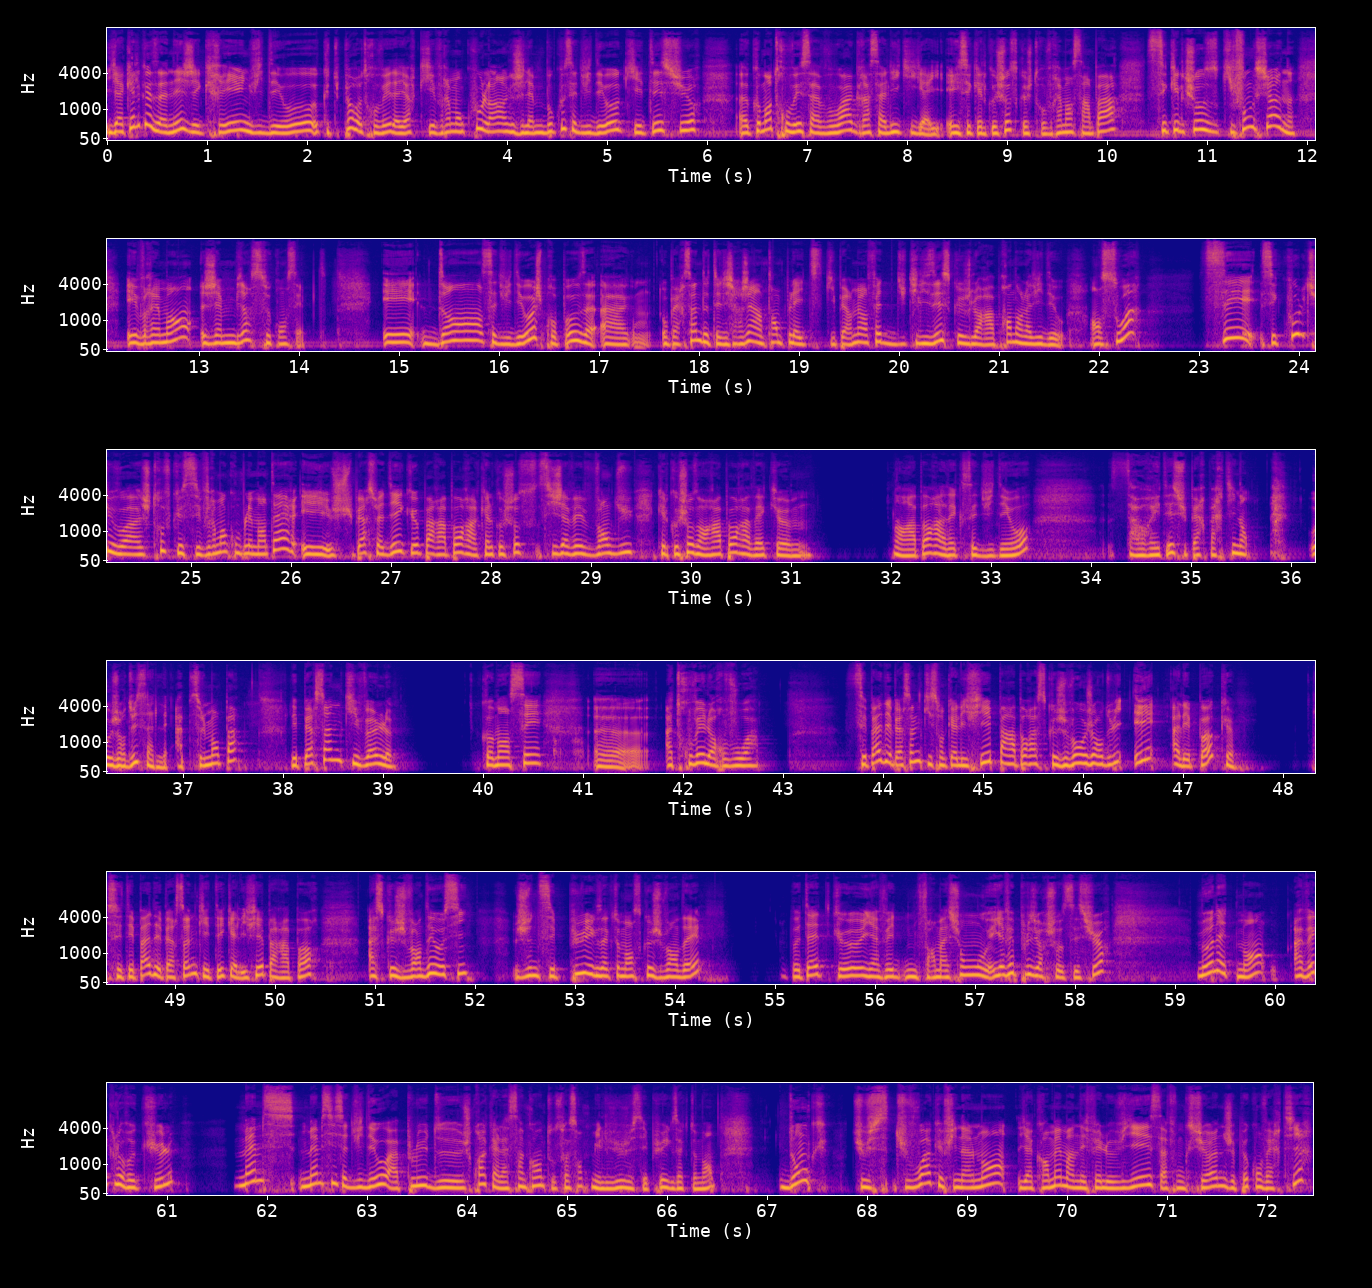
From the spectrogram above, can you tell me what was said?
Il y a quelques années, j'ai créé une vidéo que tu peux retrouver d'ailleurs, qui est vraiment cool. Hein, je l'aime beaucoup cette vidéo, qui était sur euh, comment trouver sa voix grâce à l'ikigai. Et c'est quelque chose que je trouve vraiment sympa. C'est quelque chose qui fonctionne. Et vraiment, j'aime bien ce concept. Et dans cette vidéo, je propose aux personnes de télécharger un template qui permet en fait d'utiliser ce que je leur apprends dans la vidéo. En soi, c'est c'est cool tu vois. Je trouve que c'est vraiment complémentaire et je suis persuadée que par rapport à quelque chose si j'avais vendu quelque chose en rapport avec euh, en rapport avec cette vidéo ça aurait été super pertinent. Aujourd'hui ça ne l'est absolument pas. Les personnes qui veulent commencer euh, à trouver leur voie c'est pas des personnes qui sont qualifiées par rapport à ce que je vends aujourd'hui. Et à l'époque c'était pas des personnes qui étaient qualifiées par rapport à ce que je vendais aussi je ne sais plus exactement ce que je vendais. Peut-être qu'il y avait une formation, il y avait plusieurs choses, c'est sûr. Mais honnêtement, avec le recul, même si, même si cette vidéo a plus de, je crois qu'elle a 50 ou 60 000 vues, je ne sais plus exactement. Donc, tu, tu vois que finalement, il y a quand même un effet levier, ça fonctionne, je peux convertir.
